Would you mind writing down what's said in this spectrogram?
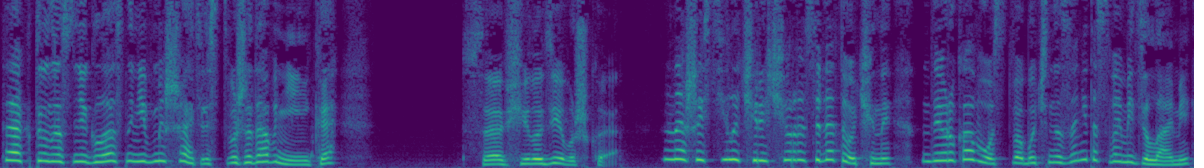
«Так-то у нас негласно невмешательство же давненько», — сообщила девушка. «Наши силы чересчур рассредоточены, да и руководство обычно занято своими делами,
